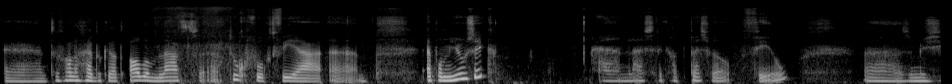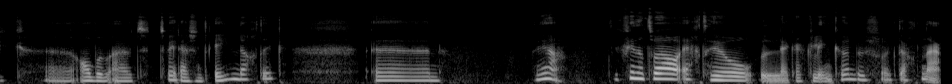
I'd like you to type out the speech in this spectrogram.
En toevallig heb ik dat album laatst uh, toegevoegd via Apple Music. En luister ik dat best wel veel. Uh, dat is een muziekalbum uit 2001, dacht ik. En ja, ik vind het wel echt heel lekker klinken. Dus ik dacht, nou,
